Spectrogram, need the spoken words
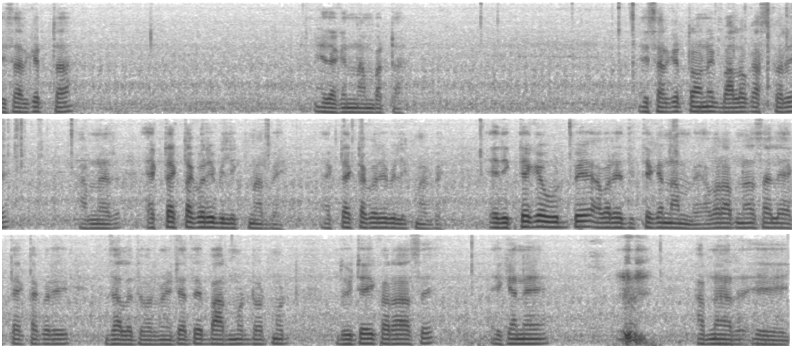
এই সার্কেটটা এই দেখেন নাম্বারটা এই সার্কেটটা অনেক ভালো কাজ করে। আপনার একটা একটা করে বিলিক মারবে। একটা একটা করে বিলিক মারবে। এদিক থেকে উঠবে, আবার এদিক থেকে নামবে। আবার আপনারা চাইলে একটা একটা করে জ্বালাতে পারবেন। এটাতে বার মোড ডট মোড দুইটাই করা আছে। এখানে আপনার এই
